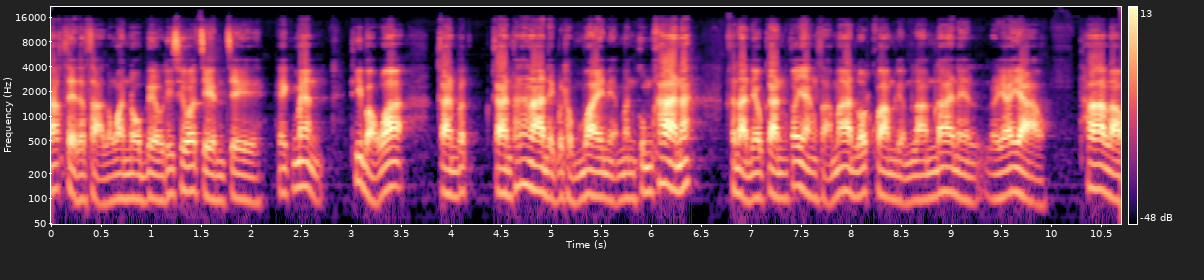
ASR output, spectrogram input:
นักเศรษฐศาสตร์รางวัลโนเบล ที่ชื่อว่าเจมส์เจเฮกแมนที่บอกว่าการการพัฒนาเด็กปฐมวัยเนี่ยมันคุ้มค่านะขณะเดียวกันก็ยังสามารถลดความเหลื่อมล้ำได้ในระยะยาว ถ้าเรา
